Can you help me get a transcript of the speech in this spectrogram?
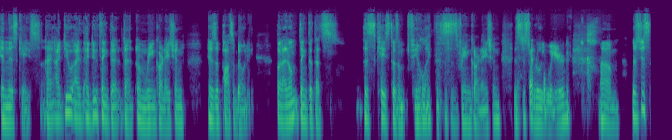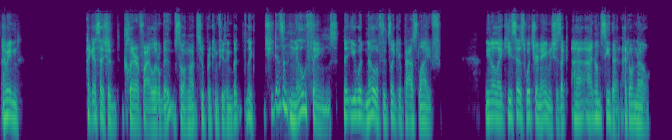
in this case. I, I do I, I do think that that um, reincarnation is a possibility, but I don't think that that's this case doesn't feel like this is reincarnation. It's just really weird. Um, there's just I mean, I guess I should clarify a little bit so I'm not super confusing. But like she doesn't know things that you would know if it's like your past life. You know, like he says, "What's your name?" and she's like, "I, I don't see that. I don't know."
